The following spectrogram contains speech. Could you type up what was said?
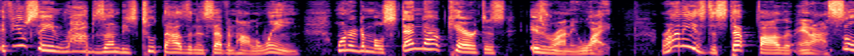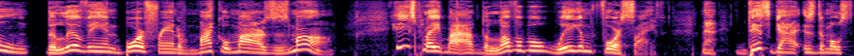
If you've seen Rob Zombie's 2007 Halloween, one of the most standout characters is Ronnie White. Ronnie is the stepfather and I assume the live in boyfriend of Michael Myers' mom. He's played by the lovable William Forsythe. Now, this guy is the most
